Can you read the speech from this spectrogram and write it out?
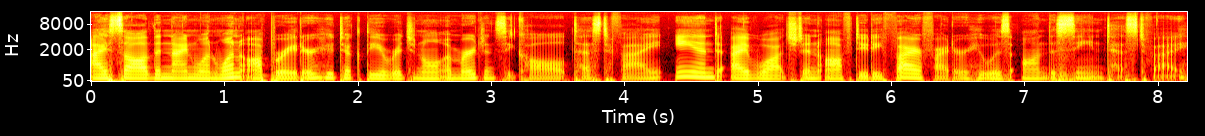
I saw the 911 operator who took the original emergency call testify, and I've watched an off duty firefighter who was on the scene testify.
